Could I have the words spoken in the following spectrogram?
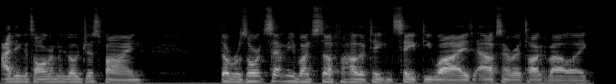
I think it's all going to go just fine. The resort sent me a bunch of stuff how they're taking safety wise. Alex and I already talked about like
